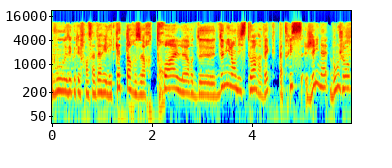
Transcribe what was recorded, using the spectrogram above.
Vous écoutez France Inter, il est 14h03, l'heure de 2000 ans d'histoire avec Patrice Gélinet. Bonjour.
